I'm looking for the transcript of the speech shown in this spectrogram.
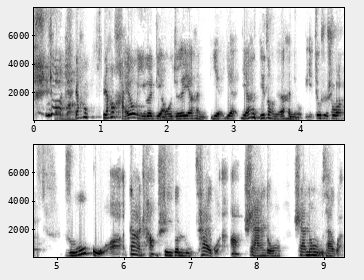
然后，然后还有一个点，我觉得也很、也、也、也很、也总结的很牛逼，就是说，如果大厂是一个鲁菜馆啊，山东山东鲁菜馆，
